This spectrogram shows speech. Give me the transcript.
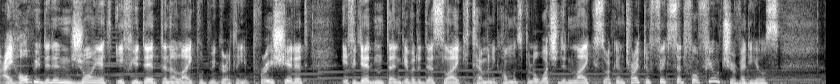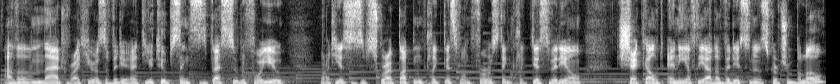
I hope you did enjoy it. If you did, then a like would be greatly appreciated. If you didn't, then give it a dislike. Tell me in the comments below what you didn't like so I can try to fix it for future videos. Other than that, right here is a video that YouTube thinks is best suited for you. Right here's the subscribe button. Click this one first, then click this video. Check out any of the other videos in the description below.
